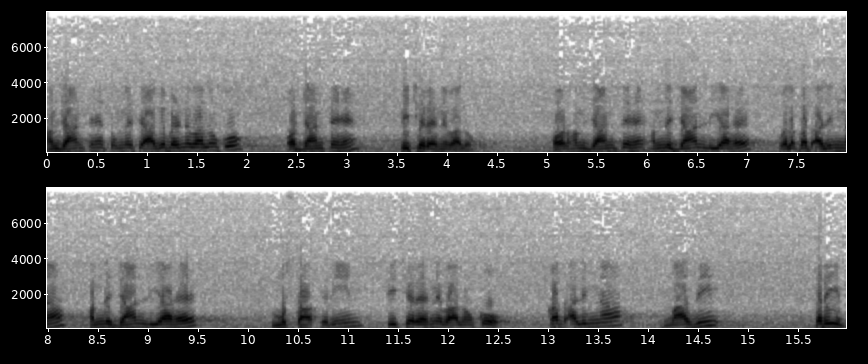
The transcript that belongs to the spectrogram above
हम जानते हैं तुम में से आगे बढ़ने वालों को, और जानते हैं पीछे रहने वालों को। और हम जानते हैं, हमने जान लिया है, वलकद अलिमना, हमने जान लिया है मुस्ताखरीन पीछे रहने वालों को, कद अलिमना माजी करीब,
